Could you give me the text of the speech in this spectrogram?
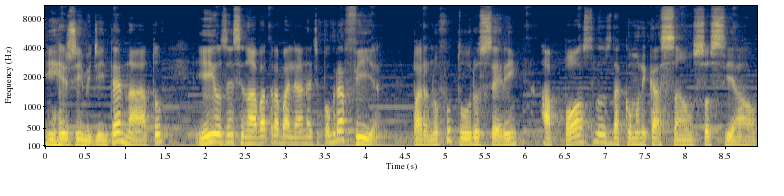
em regime de internato e os ensinava a trabalhar na tipografia, para no futuro serem apóstolos da comunicação social.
